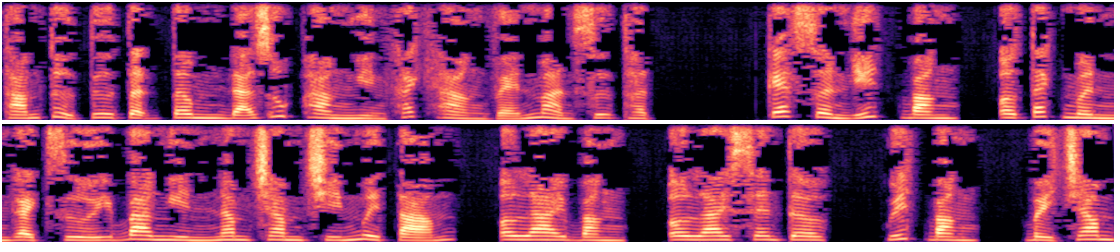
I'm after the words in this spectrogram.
thám tử tư tận tâm đã giúp hàng nghìn khách hàng vén màn sự thật. Capson ít bằng, Attachment gạch dưới 3598, Align bằng, Align Center, Wit bằng, 700,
